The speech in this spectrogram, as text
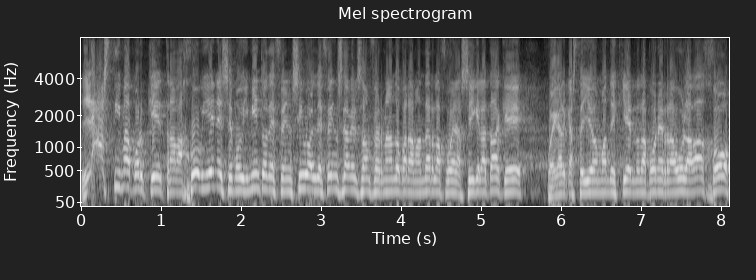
Lástima porque trabajó bien ese movimiento defensivo el defensa del San Fernando para mandarla fuera. Sigue el ataque. Juega el Castellón, manda izquierda, la pone Raúl abajo.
